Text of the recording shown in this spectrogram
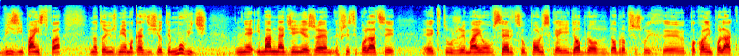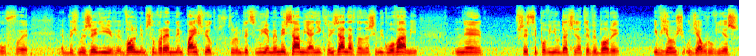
wizji państwa, no to już miałem okazję dzisiaj o tym mówić E, i mam nadzieję, że wszyscy Polacy, e, którzy mają w sercu Polskę, jej dobro, dobro przyszłych e, pokoleń Polaków, e, byśmy żyli w wolnym, suwerennym państwie, o którym decydujemy my sami, a nie ktoś za nas, nad naszymi głowami. E, Wszyscy powinni udać się na te wybory i wziąć udział również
